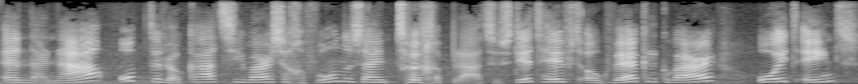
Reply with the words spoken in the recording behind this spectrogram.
En daarna op de locatie waar ze gevonden zijn teruggeplaatst. Dus dit heeft ook werkelijk waar ooit eens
